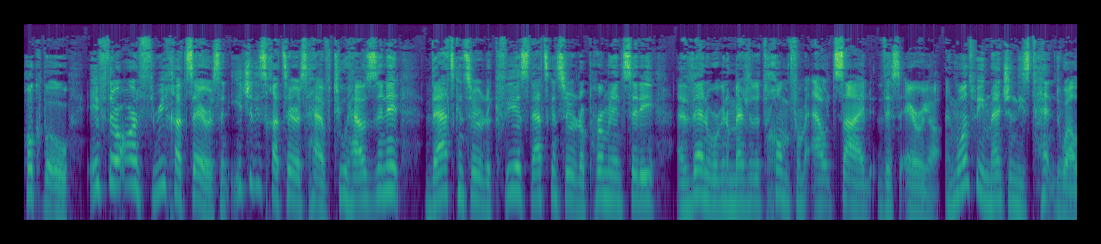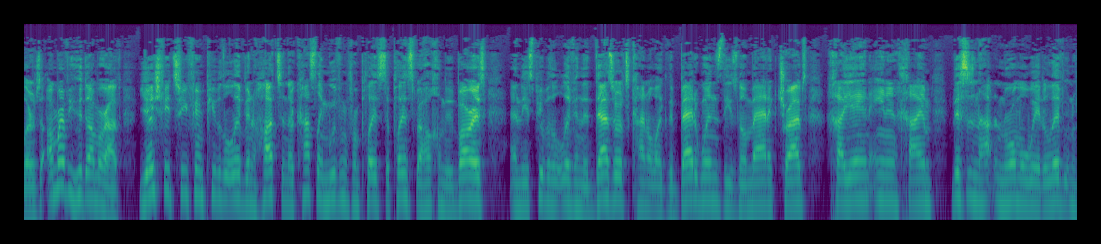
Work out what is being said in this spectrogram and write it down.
Hukba'u. If there are three Chatzeres and each of these Chatzeres have two houses in it, that's considered a Kvias, that's considered a permanent city, and then we're going to measure the Tchum from outside this area. And once we mention these tent dwellers, Amr Yehuda Amarav, Yeshvit Tzrifim, people that live in huts and they're constantly moving from place to place, and these people that live in the deserts, kind of like the Bedouins, these nomadic tribes, Chayin, Ein, Chaim, this is not a normal way to live, and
